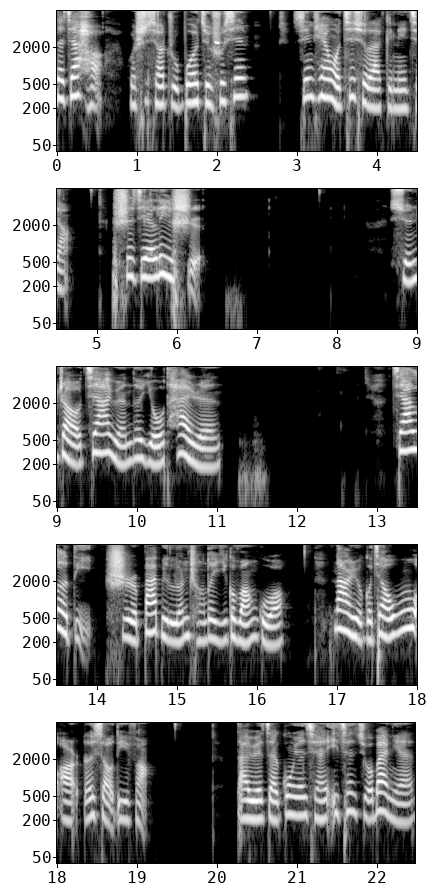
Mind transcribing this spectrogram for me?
大家好，我是小主播九舒心。今天我继续来给你讲世界历史。寻找家园的犹太人。加勒底是巴比伦城的一个王国，那儿有个叫乌尔的小地方。大约在公元前一千九百年，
